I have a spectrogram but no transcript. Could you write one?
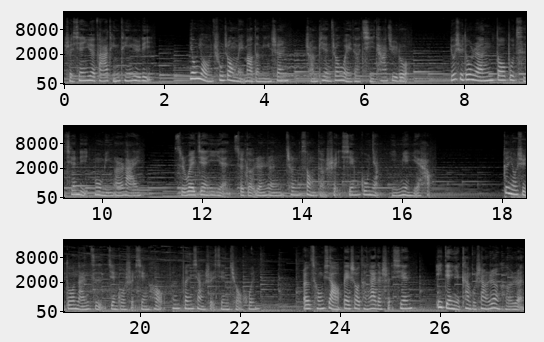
水仙越发亭亭玉立，拥有出众美貌的名声。传遍周围的其他聚落，有许多人都不辞千里慕名而来，只为见一眼这个人人称颂的水仙姑娘一面也好。更有许多男子见过水仙后，纷纷向水仙求婚。而从小备受疼爱的水仙，一点也看不上任何人，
